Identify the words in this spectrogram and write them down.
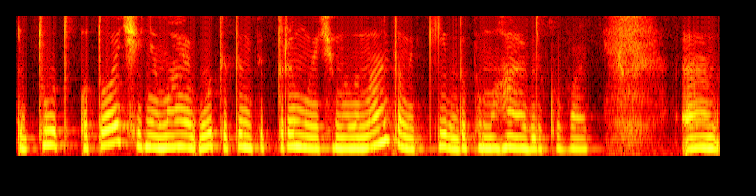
і тут оточення має бути тим підтримуючим елементом, який допомагає в лікуванні. Ем,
